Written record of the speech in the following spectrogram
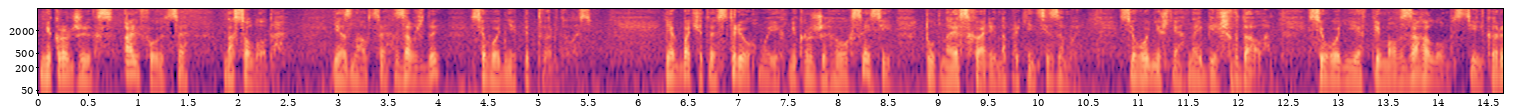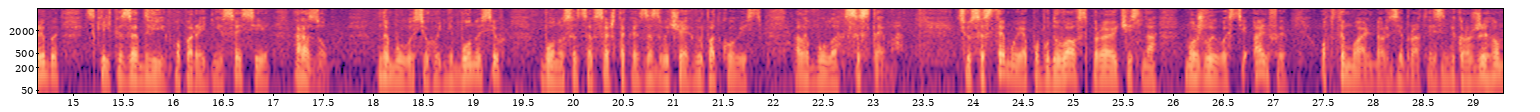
Мікроджиг з альфою це насолода. Я знав це завжди, сьогодні підтвердилось. Як бачите, з трьох моїх мікроджигових сесій тут на Есхарі наприкінці зими, сьогоднішня найбільш вдала. Сьогодні я впіймав загалом стільки риби, скільки за дві попередні сесії разом. Не було сьогодні бонусів. Бонуси це все ж таки зазвичай випадковість, але була система. Цю систему я побудував, спираючись на можливості альфи оптимально розібратись з мікроджигом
